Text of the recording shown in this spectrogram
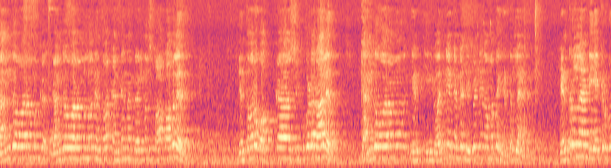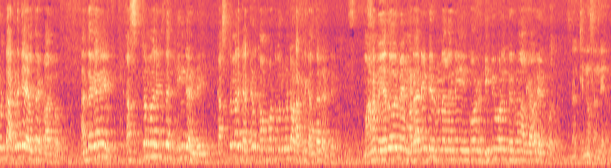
గంగవరం గంగవరంలో ఇంతవరకు కంటైనర్ టెర్మినల్ స్టాప్ అవ్వలేదు. ఇంతవరకు ఒక్క షిప్ కూడా రాలేదు. గంగవరం ఇవన్నీ ఏంటంటే డిపెండింగ్ అమ్మ హింటర్ల్యాండ్ అండి. హింటర్ల్యాండ్ ఎక్కడికి ఉంటే అక్కడికే వెళ్తాయి కార్గో అంతేగాని కస్టమర్ ఇస్ ద కింగ్ అండి. కస్టమర్కి ఎక్కడ కంఫర్టబుల్ ఉంటే వాడు అక్కడికి వెళ్తాడండి. మనం ఏదో మేము అడానీ టెర్మినల్ అని ఇంకోటి డిపి వరల్డ్ టెర్మినల్ ఎవరు వెళ్ళిపోరు. చిన్న సందేహం.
